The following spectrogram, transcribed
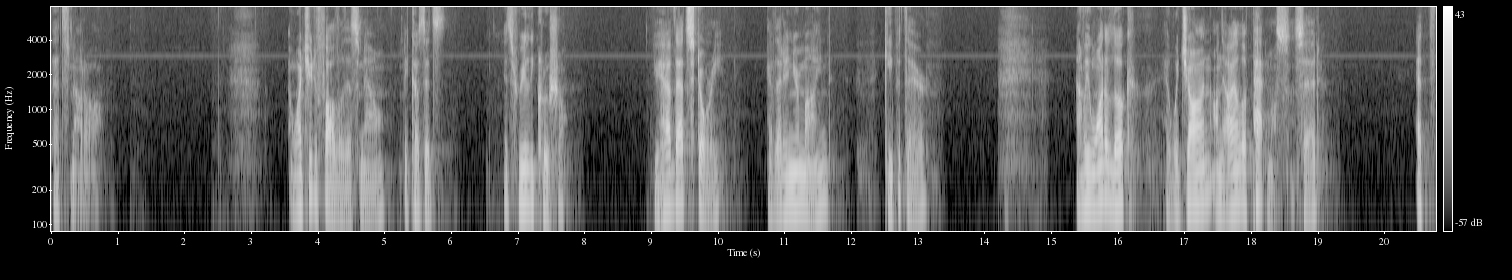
That's not all. I want you to follow this now because it's, it's really crucial. You have that story, have that in your mind, keep it there. And we want to look at what John on the Isle of Patmos said at,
